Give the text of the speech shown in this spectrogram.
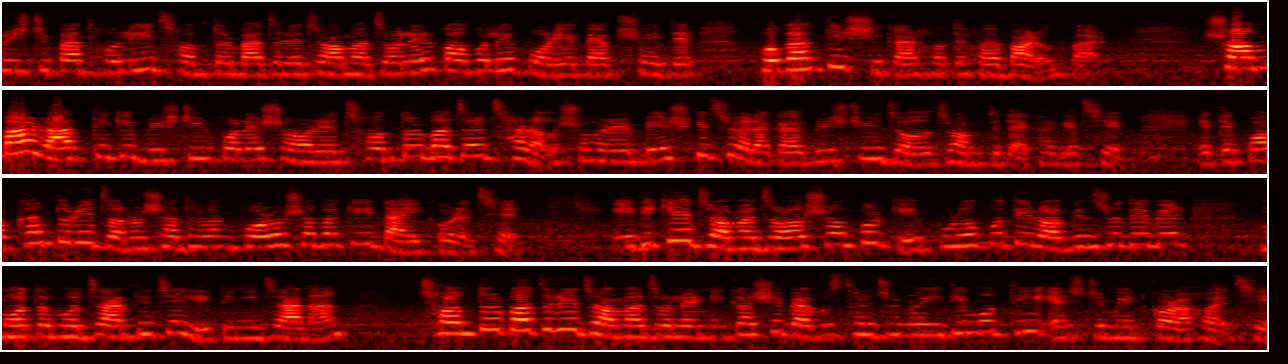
বৃষ্টিপাত হলেই ছন্তর বাজারে জমা জলের কবলে পড়ে ব্যবসায়ীদের ভোগান্তির শিকার হতে হয় বারংবার। সোমবার রাত থেকে বৃষ্টির ফলে শহরের ছন্তর বাজার ছাড়াও শহরের বেশ কিছু এলাকায় বৃষ্টির জল জমতে দেখা গেছে। এতে পক্ষান্তরে জনসাধারণ পৌরসভাকেই দায়ী করেছেন এদিকে জমা জল সম্পর্কে পুরপতি রবীন্দ্র দেবের মতামত জানতে চাইলে তিনি জানান ছন্তরবাজারে জমা জলের নিকাশি ব্যবস্থার জন্য ইতিমধ্যেই এস্টিমেট করা হয়েছে।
